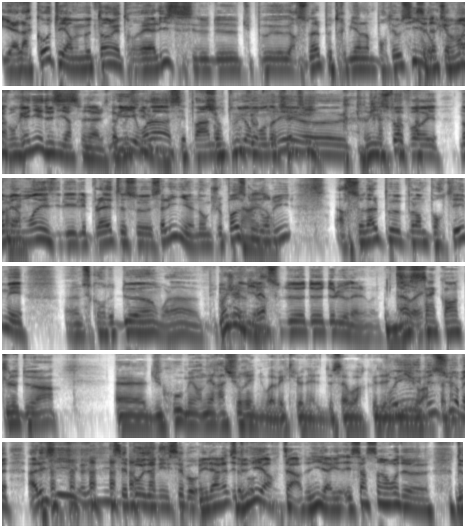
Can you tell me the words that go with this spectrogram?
il y a la cote et en même temps être réaliste, c'est de, de- tu peux Arsenal peut très bien l'emporter aussi. C'est-à-dire qu'à un moment, ils vont gagner, Denis, Arsenal. Oui, possible. voilà, c'est pas non plus à un moment donné, euh, Christophe. non, mais à un moment donné, les, les planètes se- s'alignent. Donc, je pense qu'aujourd'hui, Arsenal peut, peut l'emporter, mais un score de 2-1, voilà, plutôt Moi, j'aime bien. l'inverse de, de, de Lionel. voilà. 10,50 le 2-1. Euh, du coup, mais on est rassurés nous avec Lionel de savoir que Denis Oui, bien sûr, mais allez-y, allez-y. C'est beau, Denis, c'est beau. Mais il a raison. C'est Denis beau. est en retard. Denis, il a 500 euros de, de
